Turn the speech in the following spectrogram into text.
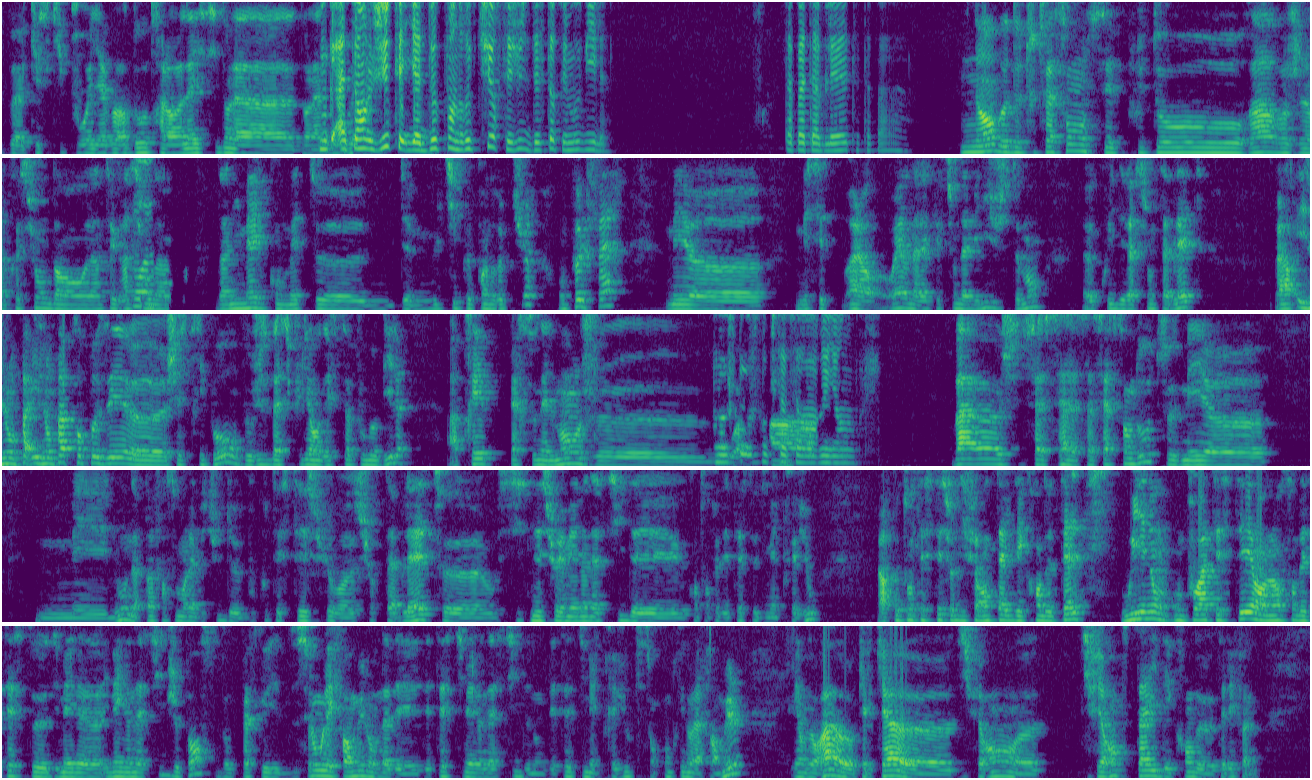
bah, qu'est-ce qu'il pourrait y avoir d'autre? Alors là, ici, dans la... Dans la Donc attends, juste, il y a deux points de rupture, c'est juste desktop et mobile. T'as pas tablette, t'as pas... Non, bah, de toute façon, c'est plutôt rare, j'ai l'impression, dans l'intégration d'un d'un email qu'on mette euh, de multiples points de rupture. On peut le faire, mais euh, mais c'est alors ouais, on a la question d'Amélie justement, euh, quid des versions de tablette? Alors ils l'ont pas ils l'ont pas proposé chez Stripo. On peut juste basculer en desktop ou mobile. Après personnellement, je je, trouve que ça sert à rien non plus. Bah ça, ça, ça sert sans doute, mais mais nous, on n'a pas forcément l'habitude de beaucoup tester sur, euh, sur tablette, euh, si ce n'est sur email non acide et quand on fait des tests d'email preview. Alors peut-on tester sur différentes tailles d'écran de tel Oui et non. On pourra tester en lançant des tests d'email euh, email on acide, je pense. Donc parce que selon les formules, on a des, tests email on acide, donc des tests d'email preview qui sont compris dans la formule, et on aura auquel cas différents, différentes tailles d'écran de téléphone.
